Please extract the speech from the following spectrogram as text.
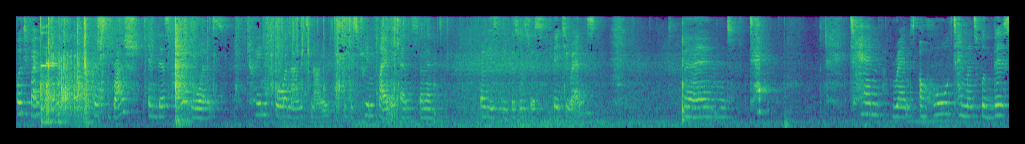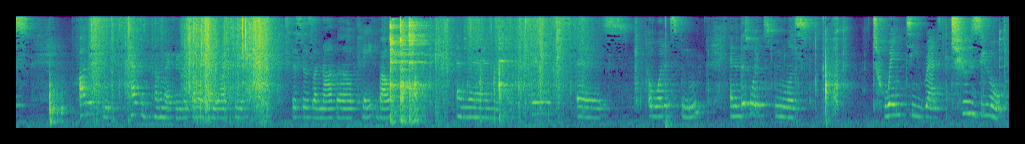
45 dollars This brush in this color was $24.99, which is 25 cents. And then obviously this was just 30 rands. And 10, 10 rands, a whole 10 rands for this honestly, cat is becoming my favorite. So I'm gonna to. This is another plate bowl. And then this is a wooden spoon. And then this wooden spoon was 20 rand, 2-0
